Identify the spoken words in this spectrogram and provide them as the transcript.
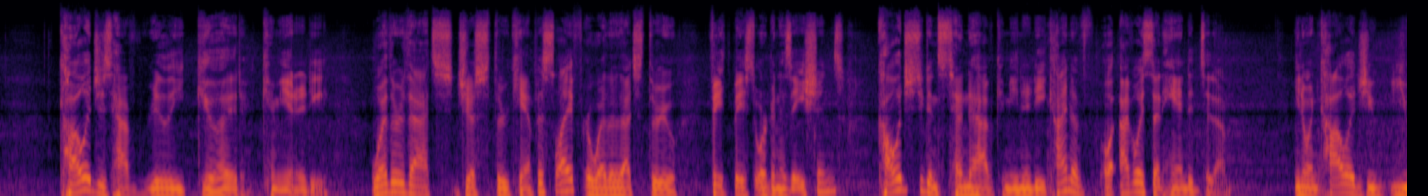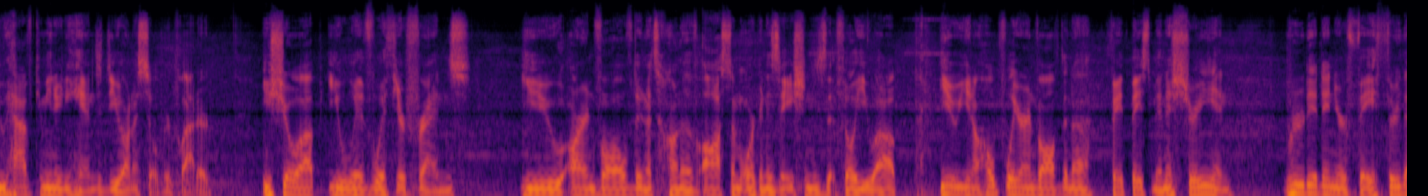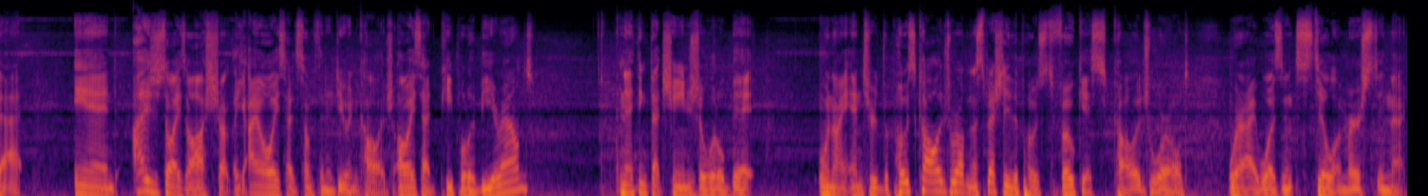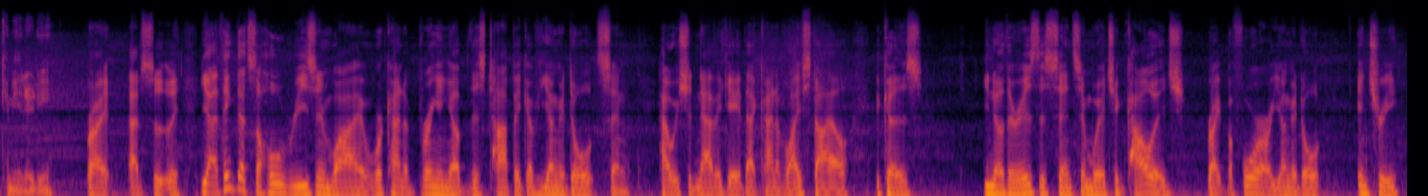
colleges have really good community, whether that's just through campus life or whether that's through faith based organizations. College students tend to have community kind of, I've always said, handed to them. You know, in college, you, you have community handed to you on a silver platter. You show up, you live with your friends, you are involved in a ton of awesome organizations that fill you up. You, you know, hopefully are involved in a faith based ministry and rooted in your faith through that. And I was just always awestruck. Like I always had something to do in college. Always had people to be around. And I think that changed a little bit when I entered the post college world and especially the post focus college world where I wasn't still immersed in that community. Right, absolutely. Yeah, I think that's the whole reason why we're kind of bringing up this topic of young adults and how we should navigate that kind of lifestyle because, you know, there is this sense in which in college, right before our young adult entry,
